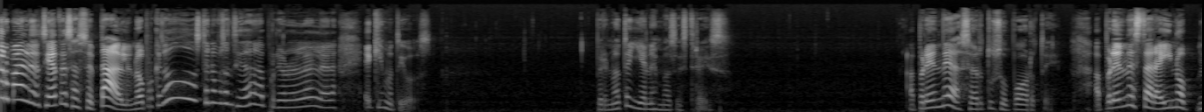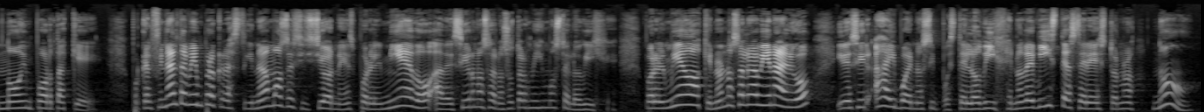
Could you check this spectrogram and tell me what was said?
normal de ansiedad es aceptable, ¿no? Porque todos tenemos ansiedad, porque bla, bla, bla, bla, X motivos. Pero no te llenes más de estrés. Aprende a hacer tu soporte. Aprende a estar ahí no, no importa qué. Porque al final también procrastinamos decisiones por el miedo a decirnos a nosotros mismos te lo dije. Por el miedo a que no nos salga bien algo y decir, ay, bueno, sí, pues te lo dije, no debiste hacer esto. No, no.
